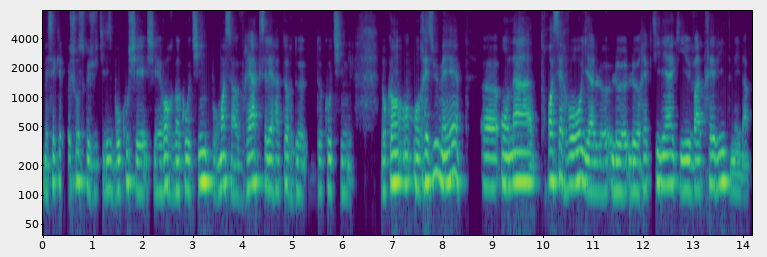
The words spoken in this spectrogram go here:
mais c'est quelque chose que j'utilise beaucoup chez, chez Evorg Coaching. Pour moi, c'est un vrai accélérateur de, coaching. Donc, en, résumé, euh, on a trois cerveaux. Il y a le, reptilien qui va très vite, mais il n'a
